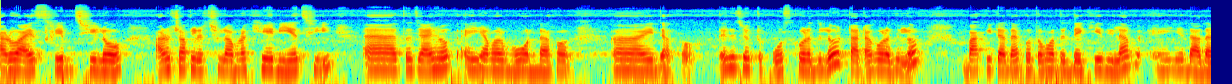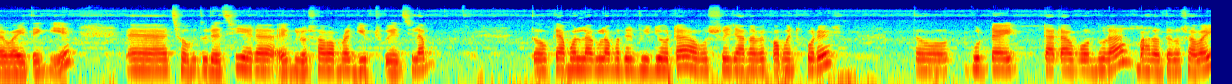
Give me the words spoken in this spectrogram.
আরও আইসক্রিম ছিল, আরও চকলেট ছিল, আমরা খেয়ে নিয়েছি। তো যাই হোক, এই আমার বোন, দেখো এই দেখো, দেখেছ? একটু পোস্ট করে দিল, টাটা করে দিল। বাকিটা দেখো, তোমাদের দেখিয়ে দিলাম। এই যে দাদার বাড়িতে গিয়ে ছবি তুলেছি। এরা, এগুলো সব আমরা গিফট পেয়েছিলাম। তো কেমন লাগল আমাদের ভিডিওটা? অবশ্যই জানাবে কমেন্ট করে। তো গুড নাইট টাটা বন্ধুরা। ভালো থেকো সবাই।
